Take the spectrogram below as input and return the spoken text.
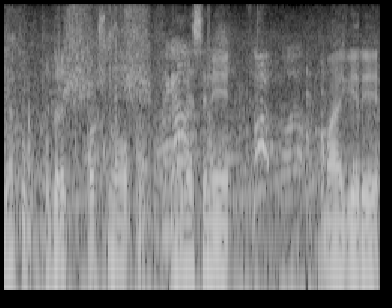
Няколко подред точно нанесени Майгери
